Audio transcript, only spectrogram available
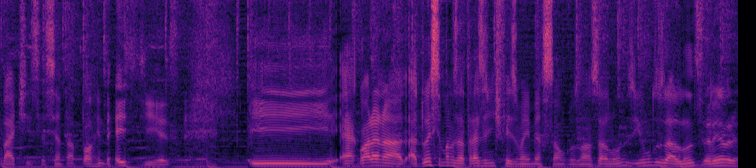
bati 60 pau em 10 dias. E agora, há duas semanas atrás, a gente fez uma imersão com os nossos alunos e um dos alunos, você lembra?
